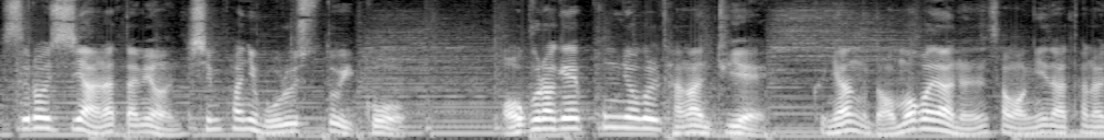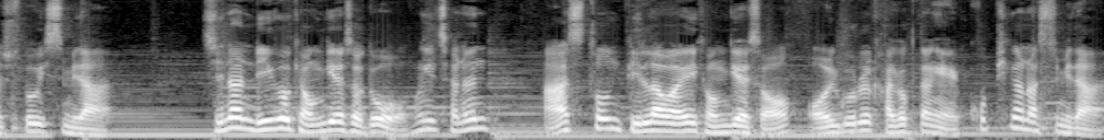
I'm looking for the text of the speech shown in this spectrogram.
쓰러지지 않았다면 심판이 모를 수도 있고 억울하게 폭력을 당한 뒤에 그냥 넘어가야 하는 상황이 나타날 수도 있습니다. 지난 리그 경기에서도 황희찬은 아스톤 빌라와의 경기에서 얼굴을 가격당해 코피가 났습니다.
